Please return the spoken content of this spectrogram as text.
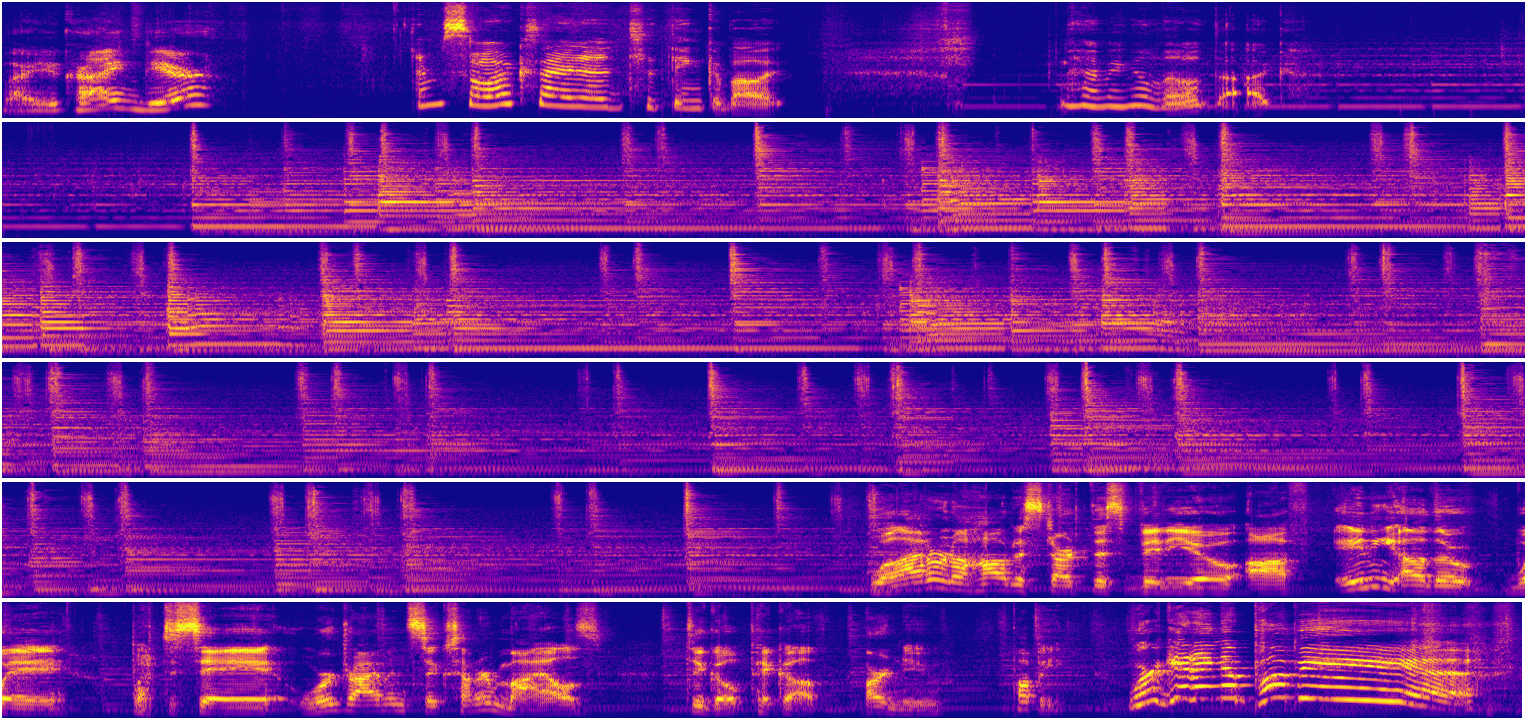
Why are you crying, dear? I'm so excited to think about having a little dog. Don't know how to start this video off any other way but to say we're driving 600 miles to go pick up our new puppy. We're getting a puppy!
